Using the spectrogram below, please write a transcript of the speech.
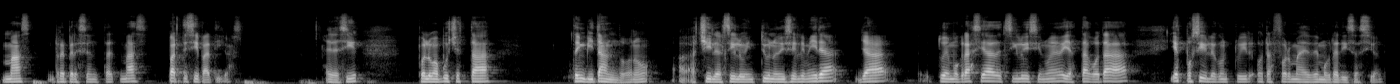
más, más participativas. Es decir, El pueblo mapuche está, invitando ¿no? a Chile al siglo XXI, decirle, mira, ya tu democracia del siglo XIX ya está agotada y es posible construir otra forma de democratización.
